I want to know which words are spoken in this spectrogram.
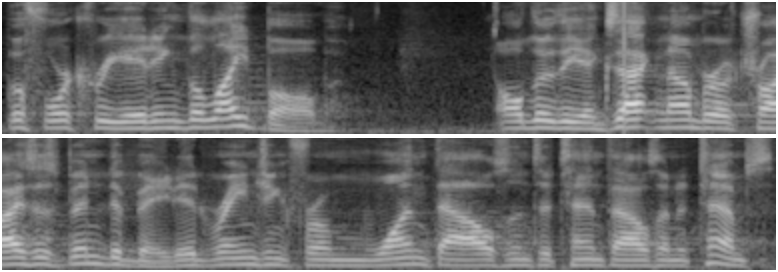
before creating the light bulb. Although the exact number of tries has been debated, ranging from 1,000 to 10,000 attempts,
